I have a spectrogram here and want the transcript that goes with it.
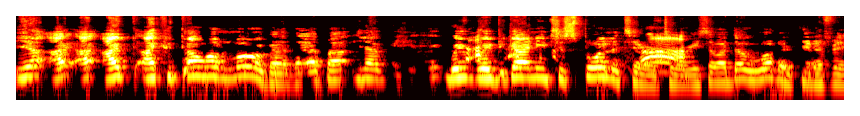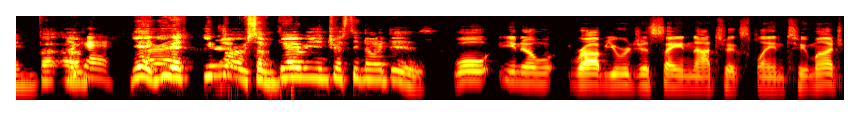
you know, I, I, I- I could go on more about that, but you know, we, we'd be going into spoiler territory, so I don't want to kind of thing. But um, okay. yeah, all you right. you come up with some very interesting ideas. Well, you know, Rob, you were just saying not to explain too much,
